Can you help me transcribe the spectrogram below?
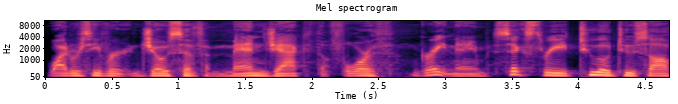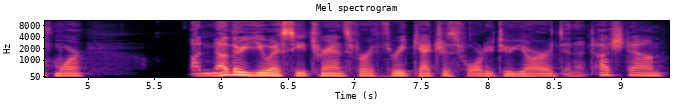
Wide receiver Joseph Manjack the fourth, great name, 6'3", 202 sophomore, Another USC transfer, three catches, 42 yards, and a touchdown.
